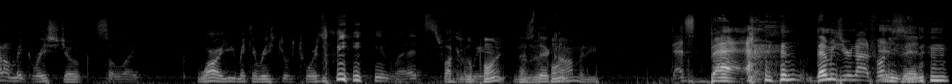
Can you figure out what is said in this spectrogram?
I don't make race jokes. So like, why are you making race jokes towards me? like that's That's fucking a good weird. point. That's a their point. comedy. That's bad. that means you're not funny Is it? then.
